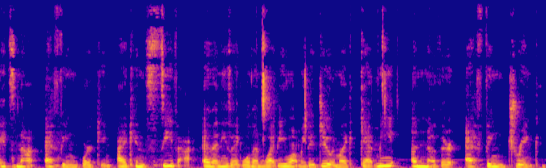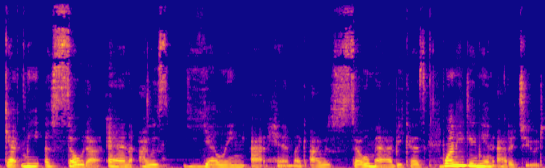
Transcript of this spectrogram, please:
it's not effing working, I can see that. And then he's like, well then what do you want me to do? I'm like, get me another effing drink, get me a soda. And I was yelling at him, like I was so mad because one, he gave me an attitude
